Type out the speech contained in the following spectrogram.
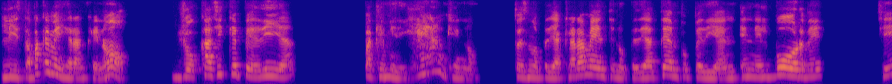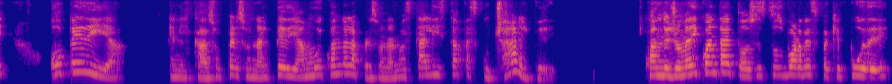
Lista para que me dijeran que no. Yo casi que pedía para que me dijeran que no. Entonces no pedía claramente, no pedía tiempo, pedía en, en el borde, ¿sí? O pedía, en el caso personal, pedía muy cuando la persona no está lista para escuchar el pedido. Cuando yo me di cuenta de todos estos bordes fue que pude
